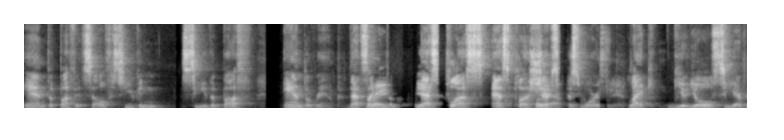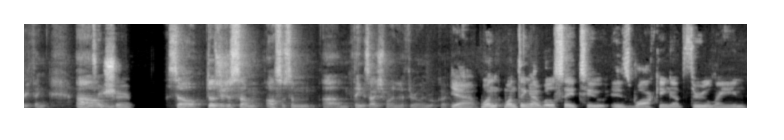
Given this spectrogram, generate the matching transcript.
and the buff itself, so you can see the buff and the ramp. That's like Right. the Yeah. S plus S plus Oh, chef's yeah. kiss ward. Like you, you'll see everything. Um, for sure So those are just some also some um, things I just wanted to throw in real quick. Yeah. One one thing I will say too is walking up through lane.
